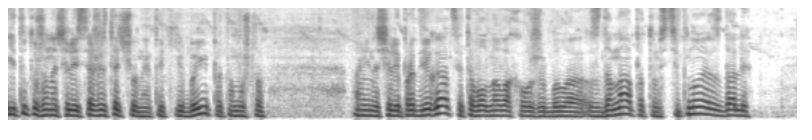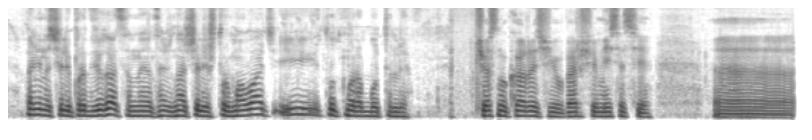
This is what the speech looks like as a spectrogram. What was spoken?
И тут уже начались ожесточенные такие бои, потому что они начали продвигаться. Эта волноваха уже была сдана, потом степное сдали. Они начали продвигаться, на- начали штурмовать, и тут мы работали. Чесно кажучи, у перші місяці е-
